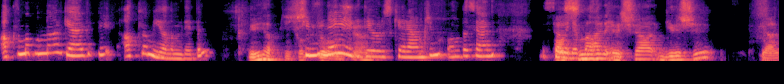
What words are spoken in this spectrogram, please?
Aklıma bunlar geldi bir atlamayalım dedim. İyi yaptın, çok Şimdi nereye ya. gidiyoruz Keremcim? Onu da sen söyle Aslında bari. hani eşya girişi yani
